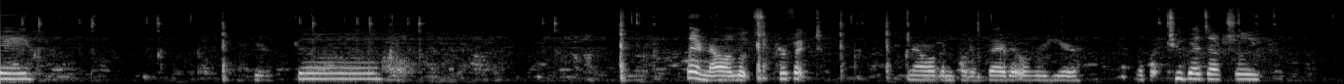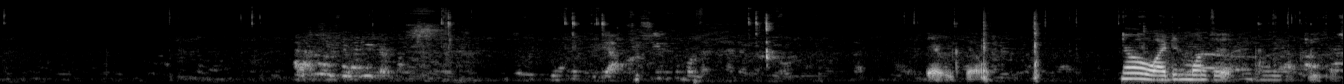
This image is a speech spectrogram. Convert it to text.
Okay. Here we go. There, now it looks perfect. Now we're gonna put a bed over here. We'll put two beds actually. There we go. No, I didn't want to. Oh, Jesus.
